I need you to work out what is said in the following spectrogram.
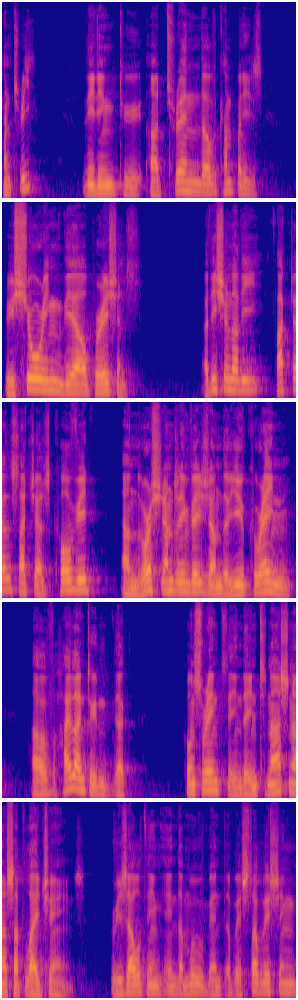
country, leading to a trend of companies reshoring their operations. Additionally, factors such as COVID and Russia's invasion of Ukraine have highlighted the constraints in the international supply chains, resulting in the movement of establishing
